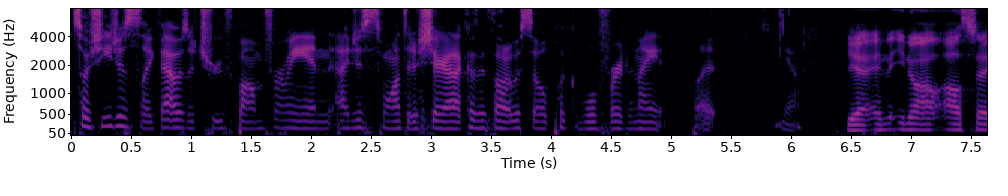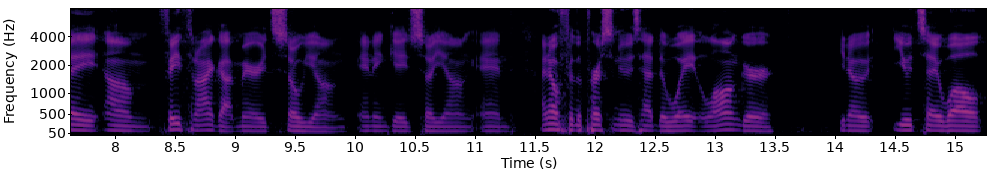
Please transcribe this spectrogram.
so she just like that was a truth bomb for me and i just wanted to share that because i thought it was so applicable for tonight but yeah yeah and you know i'll, I'll say um, faith and i got married so young and engaged so young and i know for the person who's had to wait longer you know you would say well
